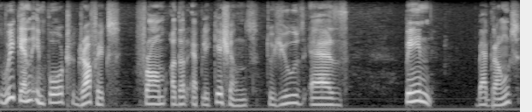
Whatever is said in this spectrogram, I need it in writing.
We can import graphics from other applications to use as pane backgrounds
